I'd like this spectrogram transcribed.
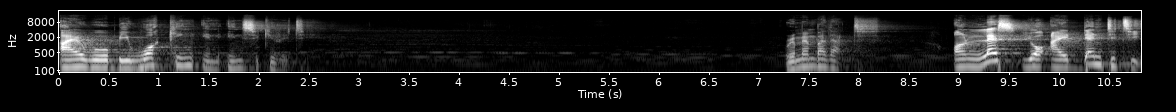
I will be walking in insecurity. Remember that unless your identity,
